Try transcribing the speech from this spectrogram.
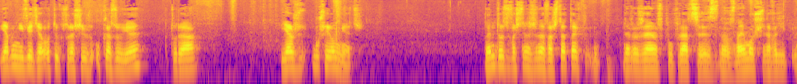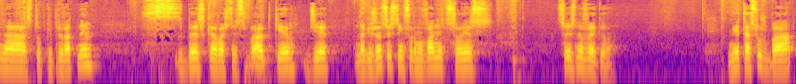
ja bym nie wiedział o tym, która się już ukazuje, która ja już muszę ją mieć. Będąc właśnie na warsztatach, nawiązałem współpracę, z, no, znajomości nawet na stopniu prywatnym z BSK właśnie z Waldkiem, gdzie na bieżąco jestem informowany, co jest, co jest nowego. Mnie ta służba,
